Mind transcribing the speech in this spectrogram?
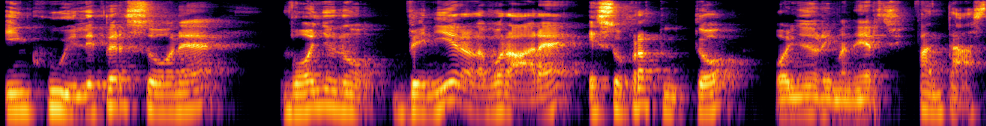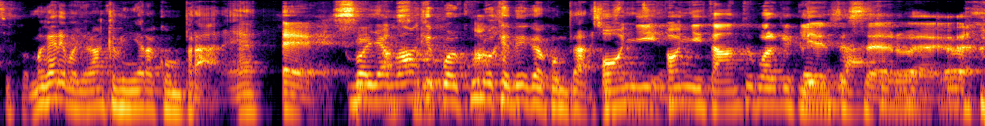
in cui le persone vogliono venire a lavorare e soprattutto vogliono rimanerci. Fantastico. Magari vogliono anche venire a comprare, eh. Eh, sì, Vogliamo anche qualcuno ah, che venga a comprarci. Ogni, ogni tanto qualche cliente Esatto, serve. esatto.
